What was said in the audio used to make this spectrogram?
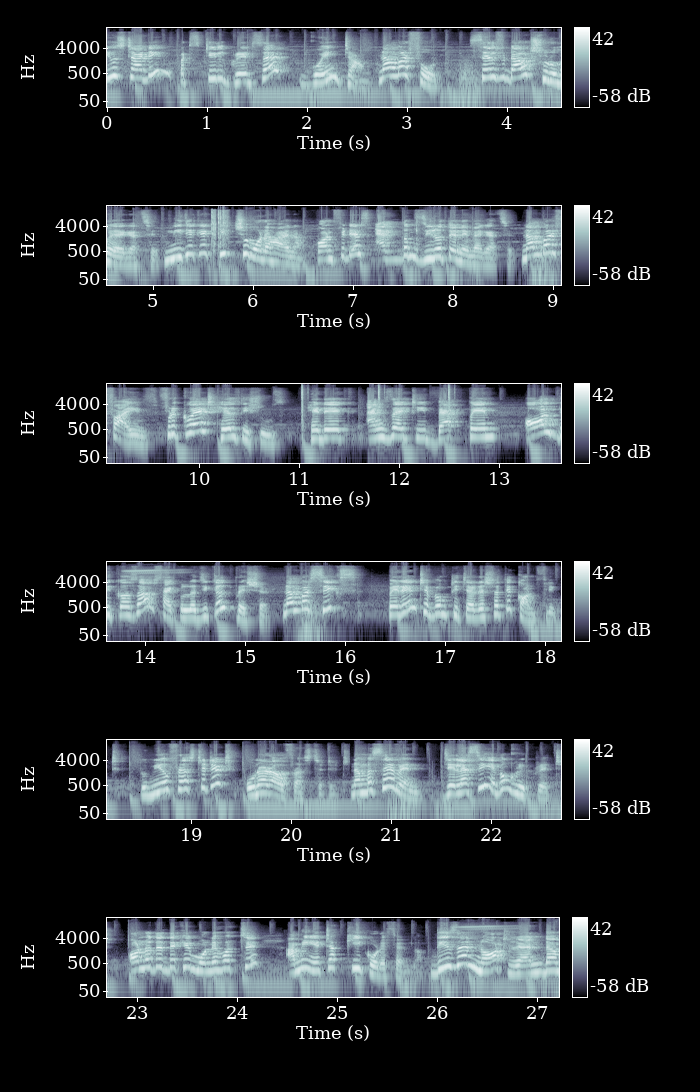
you study but still grades are going down number four self doubt শুরু হয়ে গেছে। নিজেকে কিচ্ছু মনে হয় না। কনফিডেন্স একদম জিরোতে নেমে গেছে। Number five frequent health issues headache anxiety back pain all because of psychological pressure number six parent এবং টিচারের সাথে কনফ্লিক্ট তুমিও ফ্রাস্ট্রেটেড ওনারাও ফ্রাস্ট্রেটেড নাম্বার সেভেন জেলাসি এবং রিগ্রেট অন্যদের দেখে মনে হচ্ছে আমি এটা কি করে ফেললাম? These are not random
